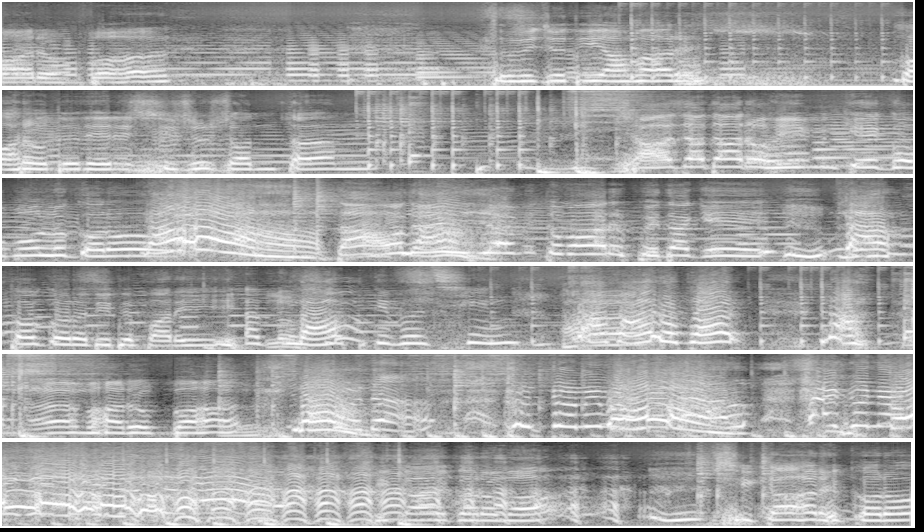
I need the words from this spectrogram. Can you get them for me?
মারুবান তুমি যদি আমার দিনের শিশু সন্তান শাহজাদা রহিমকে কবুল করো তাহলে আমি তোমার পিতাকে মুক্ত করে দিতে পারি। আপনি বলছেন? আমার উপর আমার উপর স্বীকার করো মা। স্বীকার করো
